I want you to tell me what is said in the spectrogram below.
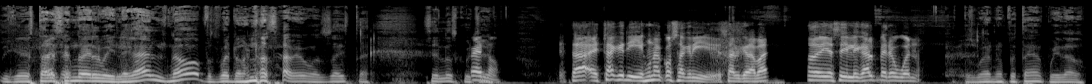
Dije, ¿está haciendo algo ilegal? No, pues bueno, no sabemos. Ahí está. Sí lo escuché. Bueno, está, está gris, es una cosa gris. O sea, el grabar no debería ser ilegal, pero bueno. Pues bueno, pues tengan cuidado.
